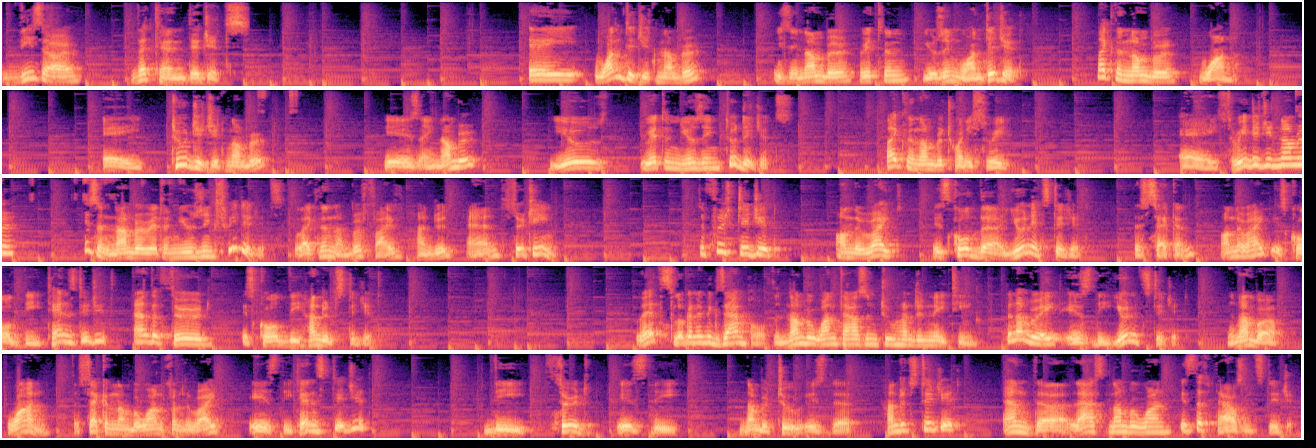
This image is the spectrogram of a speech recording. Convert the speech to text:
These are the 10 digits. A one-digit number is a number written using one digit, like the number 1. A two-digit number is a number used, written using two digits, like the number 23. A three-digit number is a number written using three digits, like the number 513. The first digit on the right is called the units digit, the second on the right is called the tens digit, and the third is called the hundreds digit. Let's look at an example, the number 1218. The number 8 is the units digit. The number 1, the second number 1 from the right, is the tens digit. The third is the number 2 is the hundredth digit. And the last number 1 is the thousandth digit.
